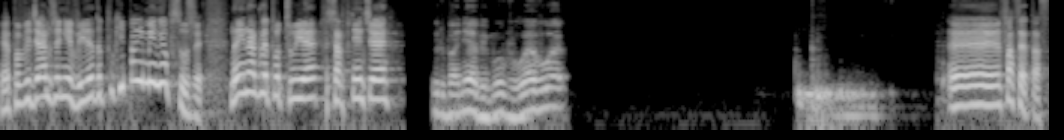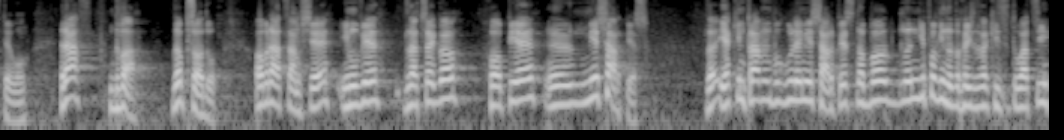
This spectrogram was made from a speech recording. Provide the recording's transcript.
Ja powiedziałem, że nie wyjdę, dopóki pani mnie nie obsłuży. No i nagle poczuję szarpnięcie Kurwa, nie wiem, łe, yy, faceta z tyłu. Raz, dwa, do przodu. Obracam się i mówię, dlaczego, chłopie, yy, mnie szarpiesz? No, jakim prawem w ogóle mnie szarpiesz? No bo no, nie powinno dochodzić do takiej sytuacji,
